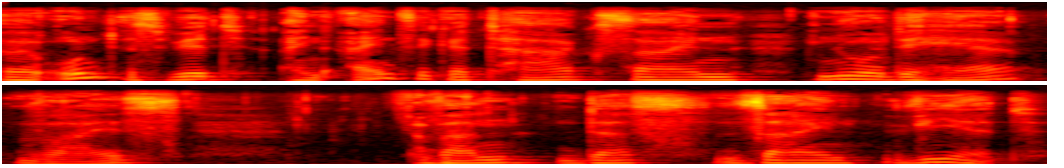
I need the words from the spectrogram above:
äh, und es wird ein einziger Tag sein, nur der Herr weiß, wann das sein wird.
